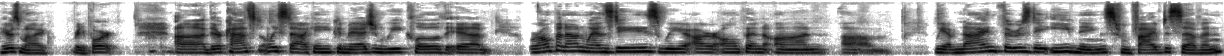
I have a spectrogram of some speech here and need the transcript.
Here's my report. Uh, they're constantly stocking. You can imagine we clothe. Um, we're open on Wednesdays. We are open on. Um, we have nine Thursday evenings from 5 to 7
